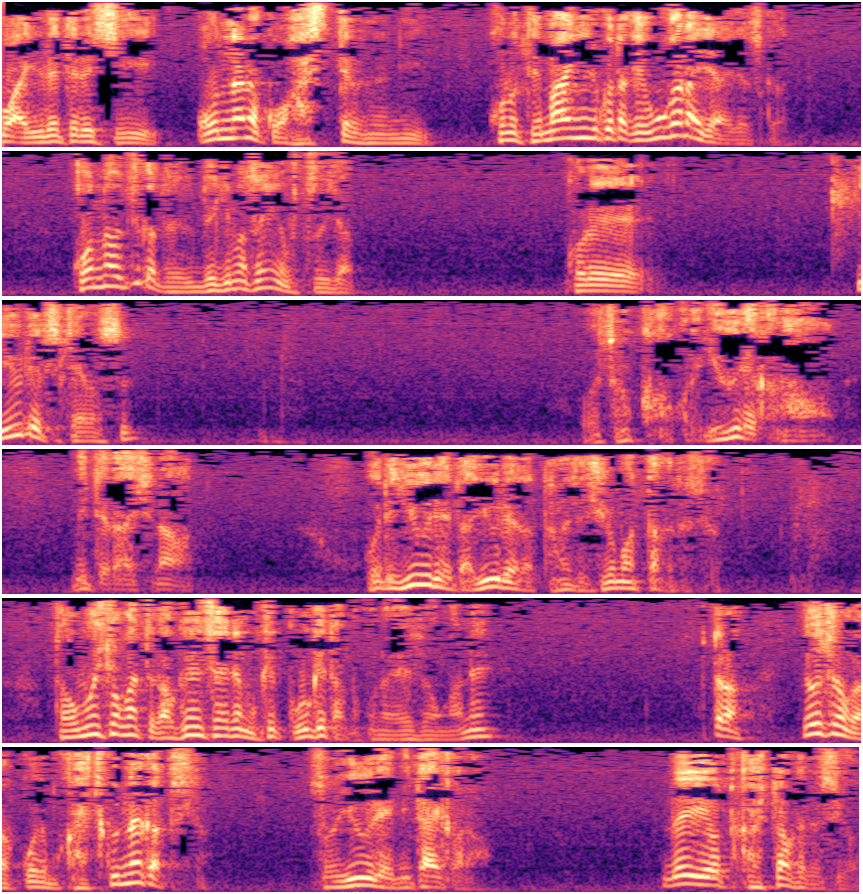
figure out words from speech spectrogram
は揺れてるし、女の子は走ってるのに、この手前にいる子だけ動かないじゃないですか。こんな打ち方できませんよ、普通じゃ。これ、幽霊とちゃいます？おい、そっか、これ幽霊かな見てないしな。これで幽霊だ、幽霊だって話が広まったわけですよ。面白がって学園祭でも結構受けたの、この映像がね。そしたら、よその学校でも貸してくんないかって来た。その幽霊見たいから。で、よって貸したわけですよ。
